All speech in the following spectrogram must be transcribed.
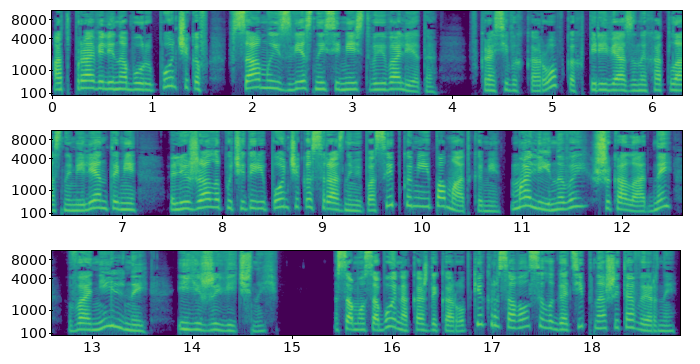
отправили наборы пончиков в самые известные семейства Ивалета. В красивых коробках, перевязанных атласными лентами, лежало по четыре пончика с разными посыпками и помадками — малиновой, шоколадной, ванильной и ежевичной. Само собой, на каждой коробке красовался логотип нашей таверны.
